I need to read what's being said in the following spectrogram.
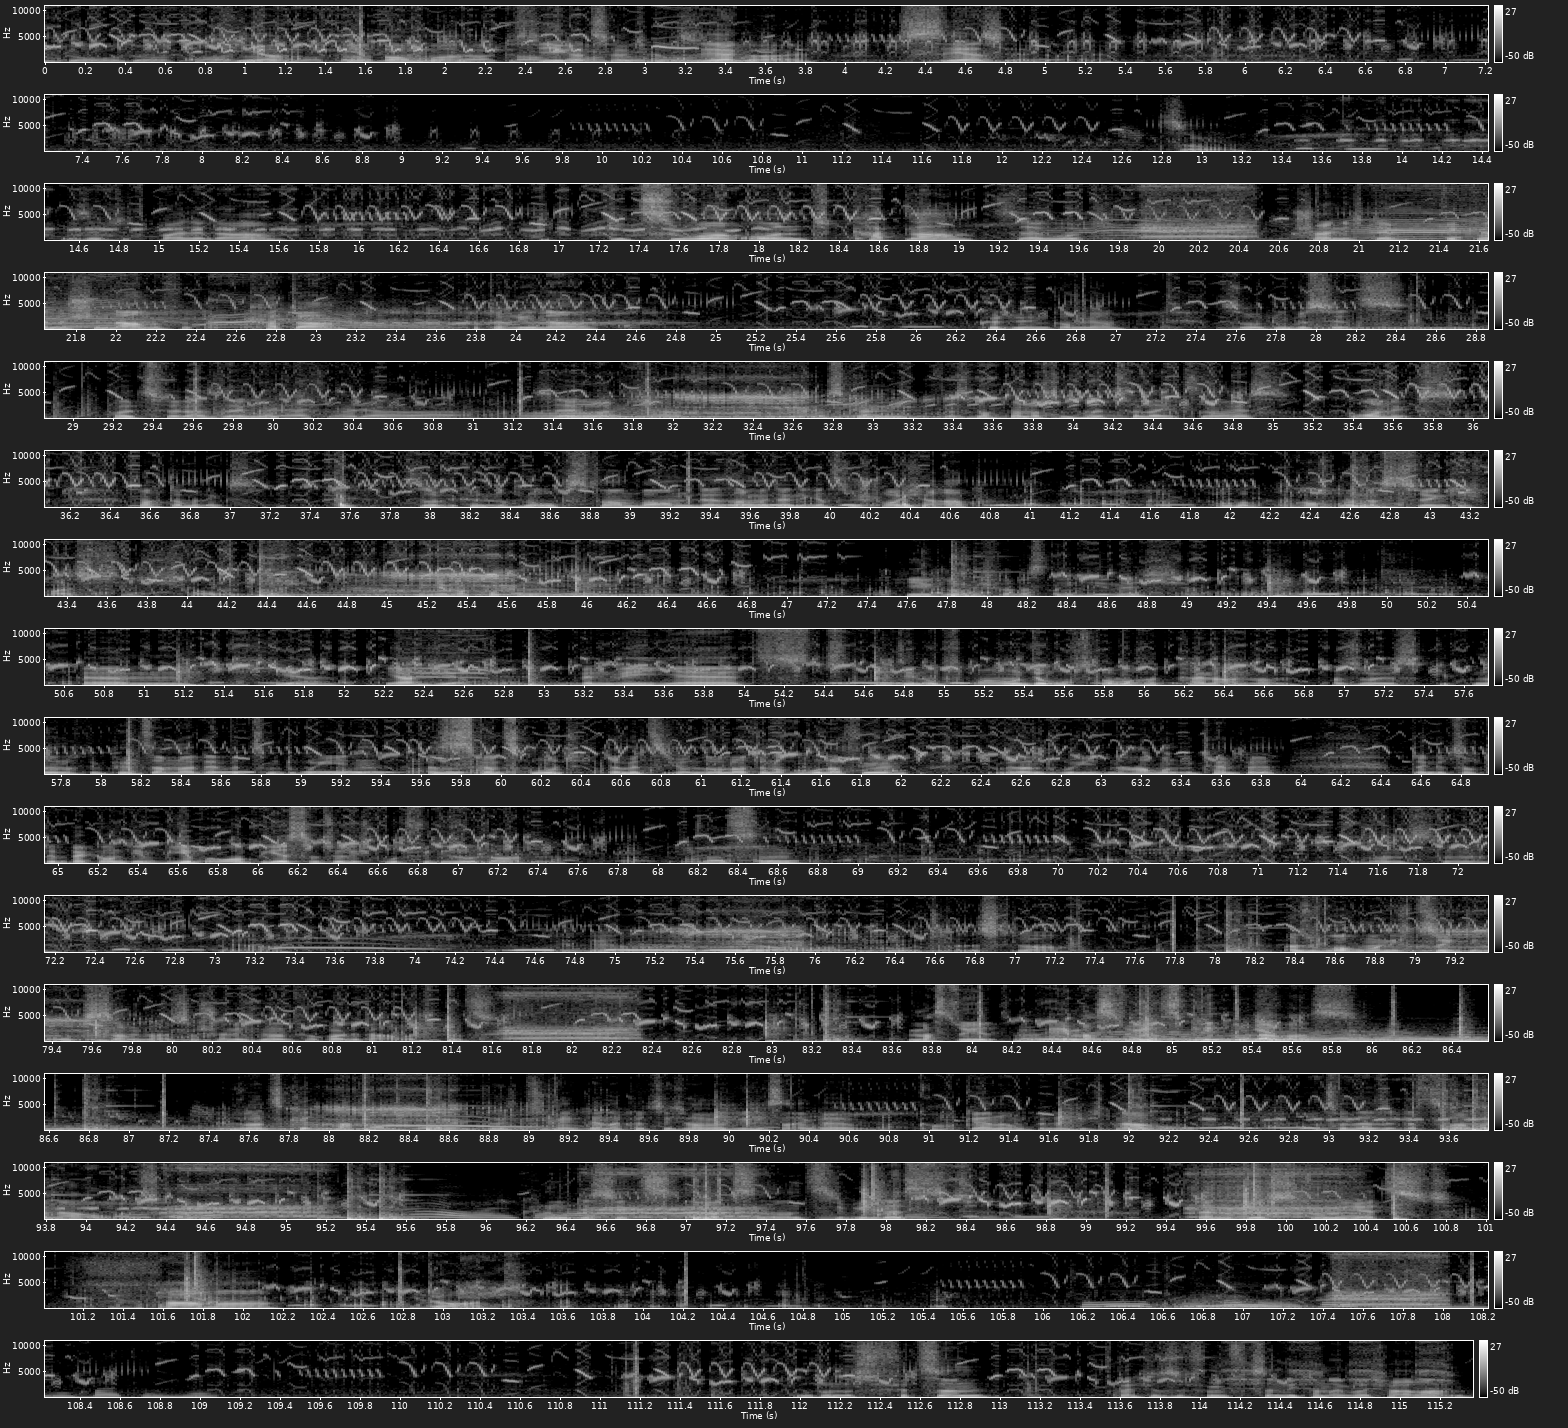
Ja, hier bauen wir das Jägerzelt hin. Sehr geil. Sehr, sehr geil. So. Wir sind jetzt beide da. Gizur und Katla. Sehr gut. Wahrscheinlich der wickernische Name für Kata. Katharina. Könnte hinkommen, ja. So, du bist jetzt Holzfäller. Sehr gut. Sehr gut. Was kann, was macht man aus dem Holzfäller jetzt Neues? Gar nichts. Macht aber nichts. So, wir könnten noch eine Obstfarm bauen. Der sammelt dann die ganzen Sträucher ab. Aber braucht man das zwingend? Ich weiß es nicht. Ich glaube nicht. Können wir mal gucken. Hier, glaube ich, war das nicht. Hier nicht. Ähm, hier? Ja, hier. Wenn wir jetzt den Obstbaum... Und der Obstbaum hat keine anderen. Also es gibt nur noch den Pilzsammler, der wird zum Druiden. Das ist ganz gut, damit sich unsere Leute noch wohler fühlen. Wenn wir dann Druiden haben und einen Tempel. Dann gibt es noch den Bäcker und den Bierbrauer. Bier ist natürlich gut für die Soldaten. Ansonsten... Ansonsten... Ja. Ja. Ja. Gut, alles klar. Also brauchen wir nicht zwingend den Obstsammler. Das ist wahrscheinlich nur ein vergoldeter Arbeitsplatz. Machst du jetzt... Ey, machst du jetzt Kind oder was? Du sollst Kind machen. Richtig kein kleiner. Kürzlich haben wir gegessen, kocht gerne und benötigt Nahrung. Achso, dann sind das zweimal Nahrung, alles klar. Knut ist jetzt erwachsen und Zivilist. Dann wirst du jetzt Farmer dort. Gut, und ist 14. Gleich ist sie 15, die kann dann gleich heiraten.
